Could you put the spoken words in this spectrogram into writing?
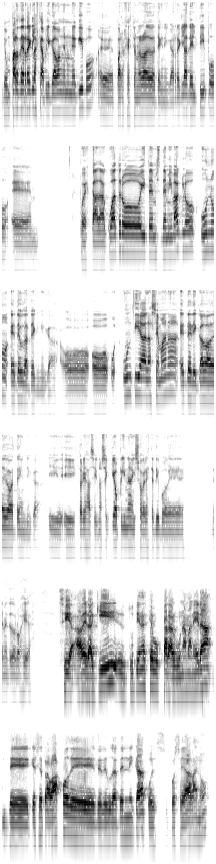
de un par de reglas que aplicaban en un equipo eh, para gestionar la deuda técnica. Reglas del tipo, eh, pues cada cuatro ítems de mi backlog, uno es deuda técnica. O, un día a la semana es dedicado a deuda técnica. Y, historias así. No sé qué opináis sobre este tipo de, metodologías. Sí, a ver, aquí tú tienes que buscar alguna manera de que ese trabajo de, de deuda técnica pues, pues se haga, ¿no?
